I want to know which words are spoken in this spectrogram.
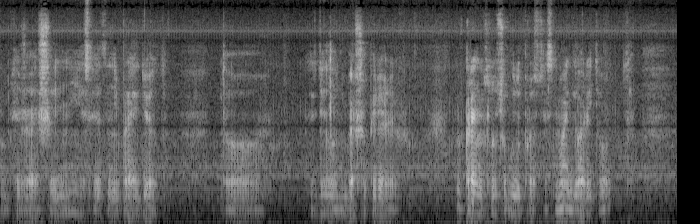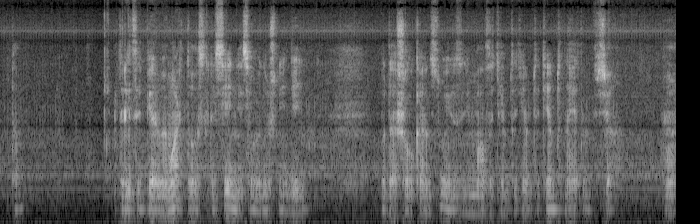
в ближайшие дни, если это не пройдет, то сделаю небольшой перерыв. Ну, в крайнем случае буду просто снимать, говорить вот там, 31 марта, воскресенье, сегодняшний день подошел к концу и занимался тем-то, тем-то, тем-то, на этом все. А.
